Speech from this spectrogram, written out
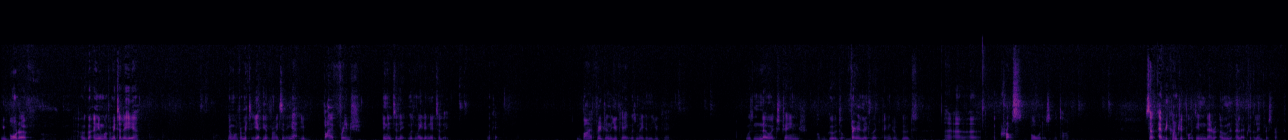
You bought a. Have we got anyone from Italy here? No one from Italy? Yeah, you're from Italy. Yeah, you buy a fridge in Italy, it was made in Italy. Okay? You buy a fridge in the UK, it was made in the UK. There was no exchange of goods, or very little exchange of goods, across borders at the time. So every country put in their own electrical infrastructure.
